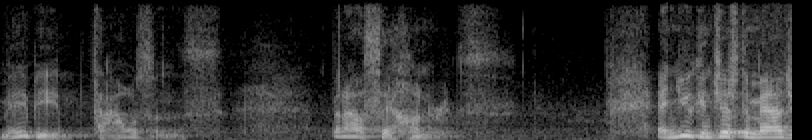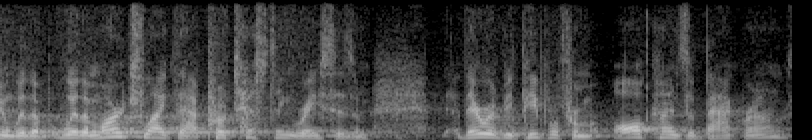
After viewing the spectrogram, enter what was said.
maybe thousands, but I'll say hundreds. And you can just imagine with a, with a march like that, protesting racism, there would be people from all kinds of backgrounds.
